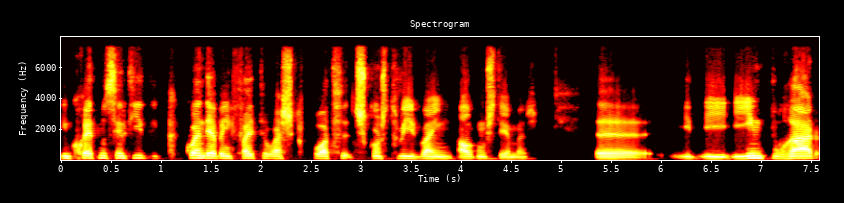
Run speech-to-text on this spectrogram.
incorreto no sentido que quando é bem feito eu acho que pode desconstruir bem alguns temas uh, e, e, empurrar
